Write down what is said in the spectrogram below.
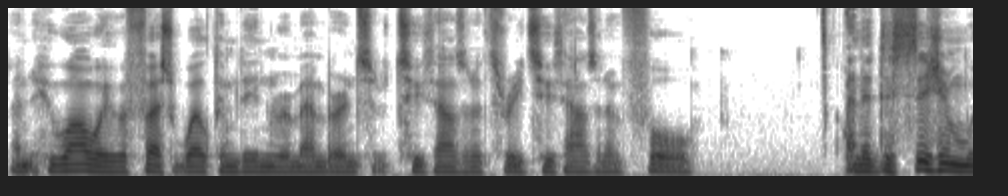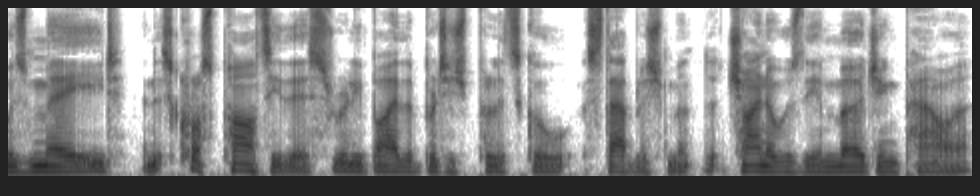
and Huawei were first welcomed in, remember, in sort of 2003, 2004. And a decision was made, and it's cross party this really by the British political establishment that China was the emerging power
